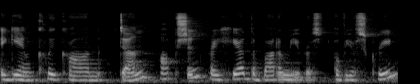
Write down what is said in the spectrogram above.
Again, click on Done option right here at the bottom of your, of your screen.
